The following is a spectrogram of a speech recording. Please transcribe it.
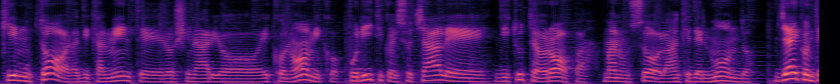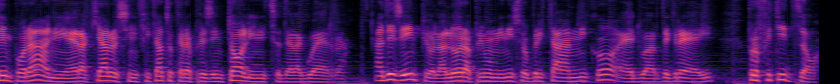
che mutò radicalmente lo scenario economico, politico e sociale di tutta Europa, ma non solo, anche del mondo. Già ai contemporanei era chiaro il significato che rappresentò l'inizio della guerra. Ad esempio, l'allora primo ministro britannico, Edward Grey, profetizzò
